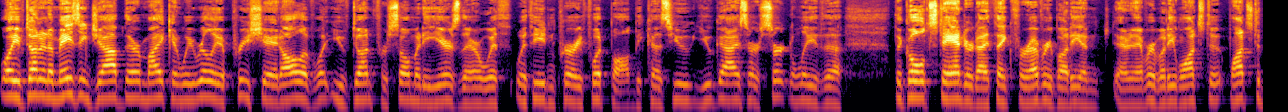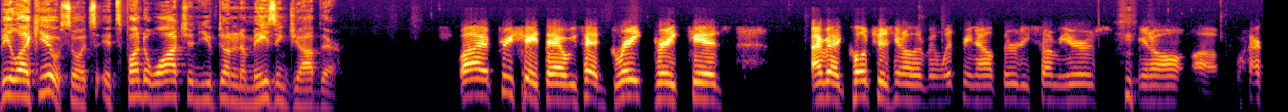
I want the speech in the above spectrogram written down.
Well, you've done an amazing job there, Mike, and we really appreciate all of what you've done for so many years there with, with Eden Prairie football because you you guys are certainly the the gold standard, I think, for everybody, and, and everybody wants to wants to be like you. So it's it's fun to watch, and you've done an amazing job there. Well, I appreciate that. We've had great, great kids. I've had coaches, you know, that have been with me now thirty some years. you know, uh, our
